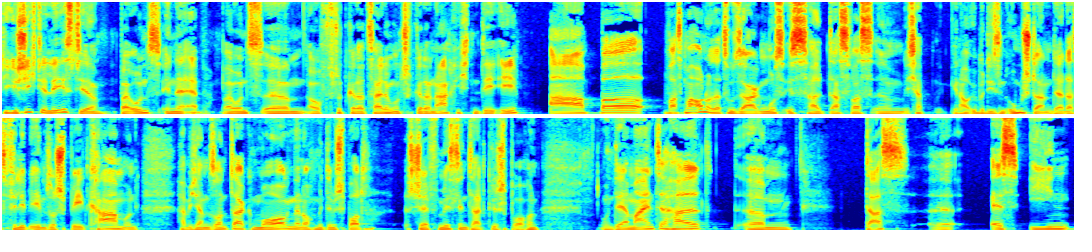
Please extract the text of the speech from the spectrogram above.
Die Geschichte lest ihr bei uns in der App, bei uns ähm, auf Stuttgarter Zeitung und Stuttgarter Nachrichten.de. Aber was man auch noch dazu sagen muss, ist halt das, was ähm, ich habe genau über diesen Umstand, ja, dass Philipp eben so spät kam und habe ich am Sonntagmorgen dann noch mit dem Sportchef Misslintat gesprochen und der meinte halt, ähm, dass äh, es ihn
